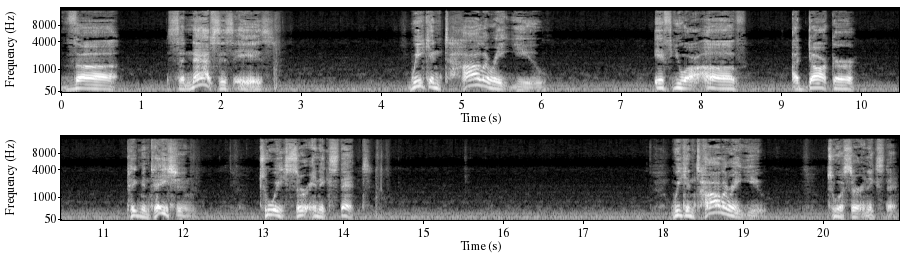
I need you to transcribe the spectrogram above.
the synopsis is we can tolerate you if you are of a darker pigmentation to a certain extent. We can tolerate you to a certain extent.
